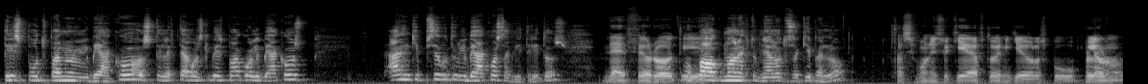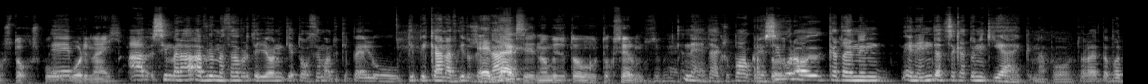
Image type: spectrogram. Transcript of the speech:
τρεις πόντους πάνω ο Ολυμπιακός, τελευταία αγωνιστική παίζει Πάο ο Ολυμπιακός. Αν και πιστεύω ότι ο Ολυμπιακός θα βγει τρίτος. Ναι, θεωρώ ότι Ο Πάο μόνο έχει το μυαλό του στο κύπελο. Θα συμφωνήσω και αυτό είναι και όλος που πλέον ο στόχος που Ε, μπορεί να έχει. Α, σήμερα, αύριο μεθαύριο τελειώνει και το θέμα του κυπέλου. Τυπικά να βγει το Ε, ζευγάρι. εντάξει, νομίζω το, το ξέρουμε το ζευγάρι. Ναι, εντάξει, ο Πάο είναι Αυτό. σίγουρα ο- κατά 90% είναι και η ΑΕΚ. Να πω. Τώρα από 3-0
